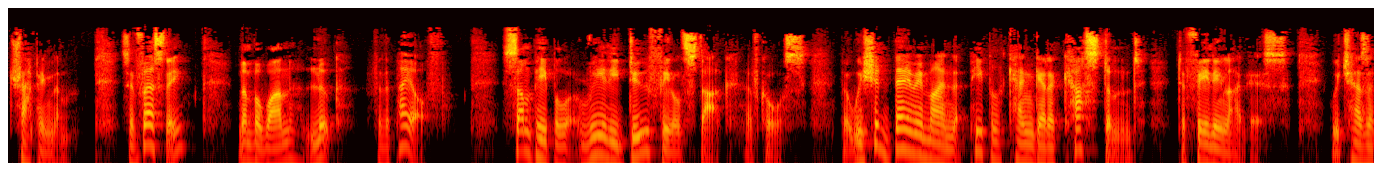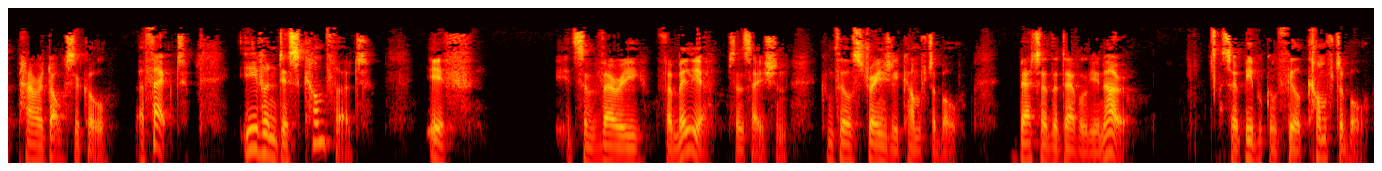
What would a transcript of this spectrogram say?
trapping them. So firstly, number one, look for the payoff. Some people really do feel stuck, of course, but we should bear in mind that people can get accustomed to feeling like this, which has a paradoxical effect. Even discomfort, if it's a very familiar sensation, can feel strangely comfortable. Better the devil you know. So people can feel comfortable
